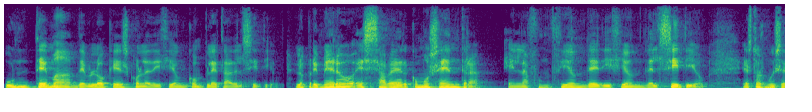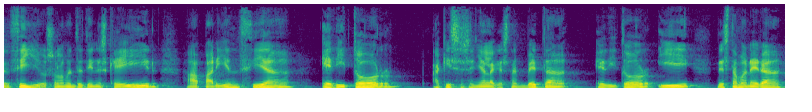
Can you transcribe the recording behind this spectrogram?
un tema de bloques con la edición completa del sitio. Lo primero es saber cómo se entra en la función de edición del sitio. Esto es muy sencillo, solamente tienes que ir a apariencia, editor, aquí se señala que está en beta, editor y de esta manera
